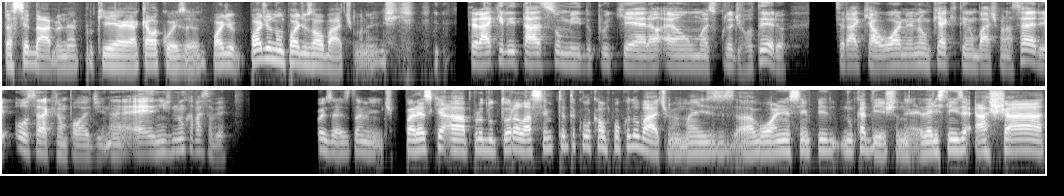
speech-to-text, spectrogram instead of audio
da CW, né? Porque é aquela coisa, pode, pode ou não pode usar o Batman, né? Será que ele tá sumido porque era, é uma escolha de roteiro? Será que a Warner não quer que tenha um Batman na série? Ou será que não pode, né? É, a gente nunca vai saber. Pois é, exatamente. Parece que a produtora lá sempre tenta colocar um pouco do Batman, mas a Warner sempre nunca deixa, né? Eles têm que achar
